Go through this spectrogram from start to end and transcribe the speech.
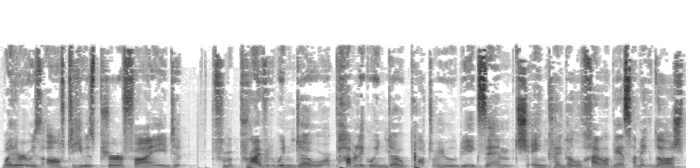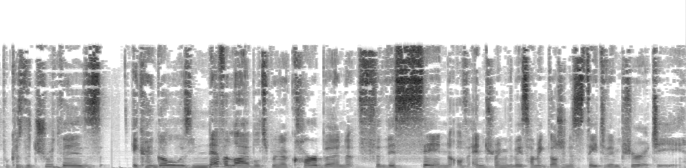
whether it was after he was purified from a private window or a public window, Patur who would be exempt, because the truth is, a Gadol is never liable to bring a korban for this sin of entering the Beis Hamikdash in a state of impurity.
